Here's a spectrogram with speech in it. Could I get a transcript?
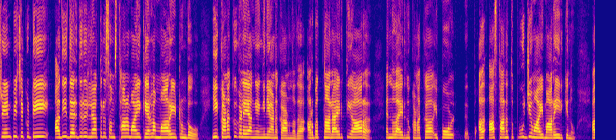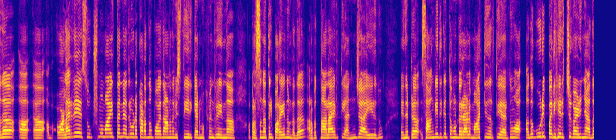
ശ്രീ എൻ പി ചെക്കുട്ടി അതിദരിദ്രരില്ലാത്തൊരു സംസ്ഥാനമായി കേരളം മാറിയിട്ടുണ്ടോ? ഈ കണക്കുകളെ അങ്ങ് എങ്ങനെയാണ് കാണുന്നത്? അറുപത്തിനാലായിരത്തി ആറ് എന്നതായിരുന്നു കണക്ക്. ഇപ്പോൾ ആ- സ്ഥാനത്ത് പൂജ്യമായി മാറിയിരിക്കുന്നു. അത് വളരെ സൂക്ഷ്മമായി തന്നെ അതിലൂടെ കടന്നു പോയതാണെന്ന് വിശദീകരിക്കാൻ മുഖ്യമന്ത്രി ഇന്ന് പ്രസംഗത്തിൽ പറയുന്നുണ്ടത് അറുപത്തിനാലായിരത്തി അഞ്ചായിരുന്നു എന്നിട്ട് സാങ്കേതികത്വം കൊണ്ട് ഒരാൾ മാറ്റി നിർത്തിയായിരുന്നു. അതുകൂടി പരിഹരിച്ചു കഴിഞ്ഞാൽ അത്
